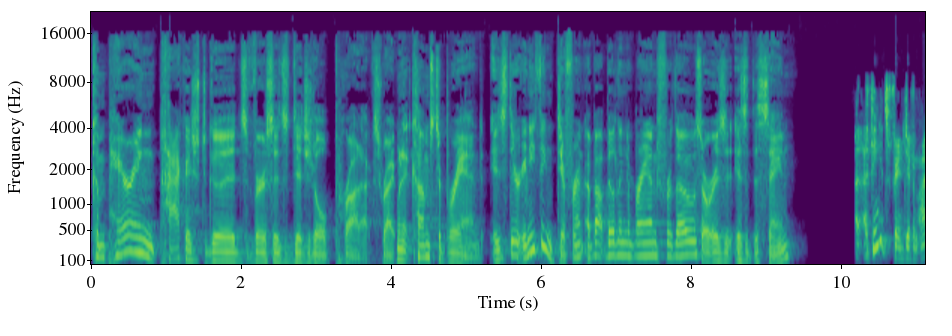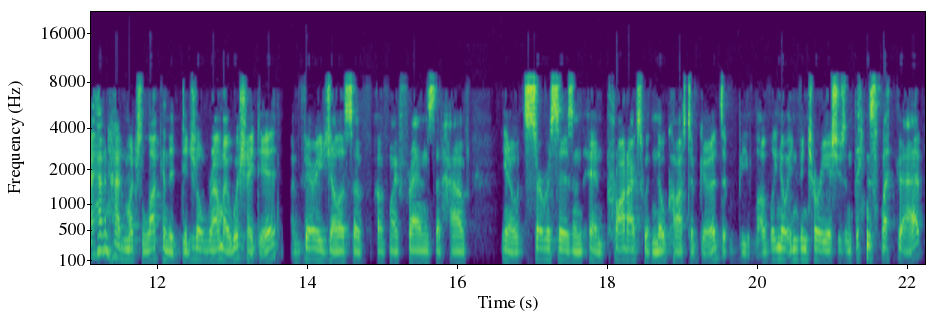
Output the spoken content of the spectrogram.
comparing packaged goods versus digital products, right? When it comes to brand, is there anything different about building a brand for those, or is it is it the same? I think it's very different. I haven't had much luck in the digital realm. I wish I did. I'm very jealous of of my friends that have, you know, services and, and products with no cost of goods. It would be lovely. No inventory issues and things like that.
